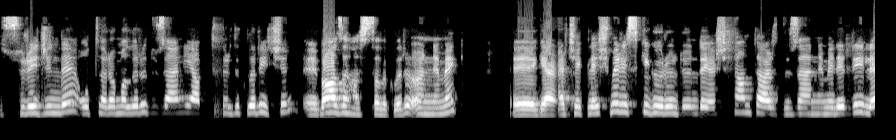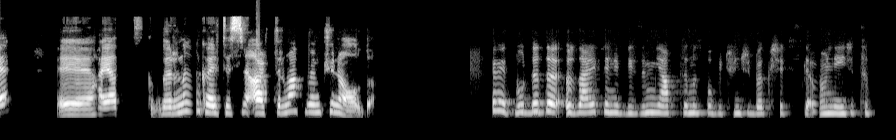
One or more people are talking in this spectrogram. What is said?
sürecinde o taramaları düzenli yaptırdıkları için e, bazı hastalıkları önlemek, e, gerçekleşme riski görüldüğünde yaşam tarzı düzenlemeleriyle e, hayatlarının kalitesini arttırmak mümkün oldu. Evet, burada da özellikle hani bizim yaptığımız bu bütüncül bakış açısıyla önleyici tıbbı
